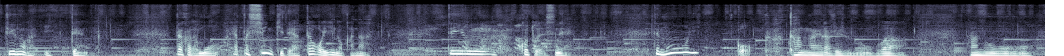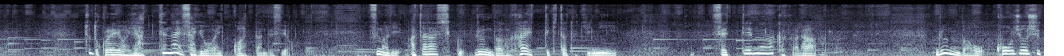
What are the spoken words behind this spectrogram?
っていうのが1点。だからもうやっぱり新規でやった方がいいのかなっていうことですね。でもう1個考えられるのはあのー、ちょっとこれはやってない作業が1個あったんですよ。つまり新しくルンバが帰ってきた時に設定の中からルンバを工場出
